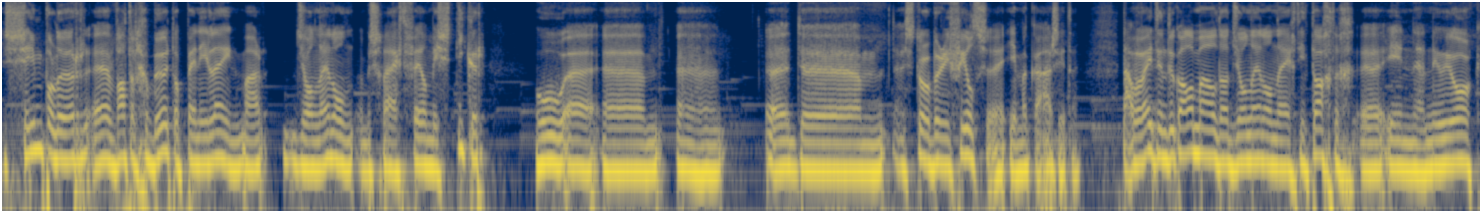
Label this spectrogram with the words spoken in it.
simpeler eh, wat er gebeurt op Penny Lane. Maar John Lennon beschrijft veel mystieker hoe eh, ehm, eh, de ehm, Strawberry Fields in elkaar zitten. Nou, we weten natuurlijk allemaal dat John Lennon 1980 eh, in New York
